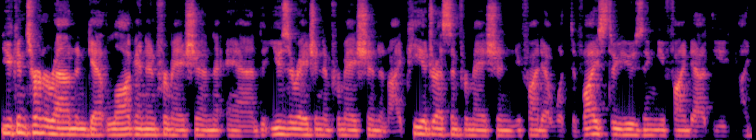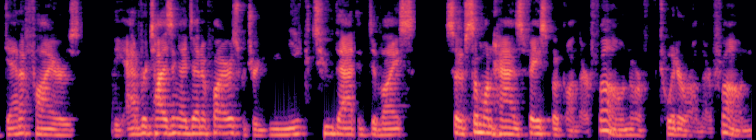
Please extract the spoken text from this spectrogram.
you can turn around and get login information and user agent information and IP address information. You find out what device they're using. You find out the identifiers, the advertising identifiers, which are unique to that device. So if someone has Facebook on their phone or Twitter on their phone,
